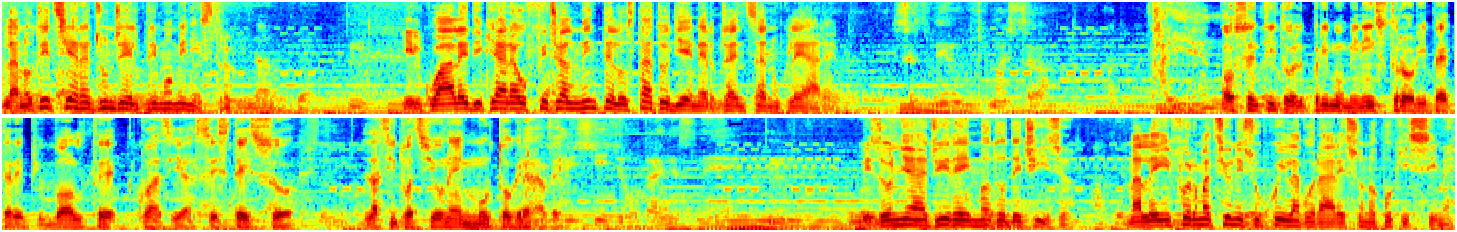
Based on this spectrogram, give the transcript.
La notizia raggiunge il primo ministro il quale dichiara ufficialmente lo stato di emergenza nucleare. Ho sentito il primo ministro ripetere più volte, quasi a se stesso, la situazione è molto grave. Bisogna agire in modo deciso, ma le informazioni su cui lavorare sono pochissime.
